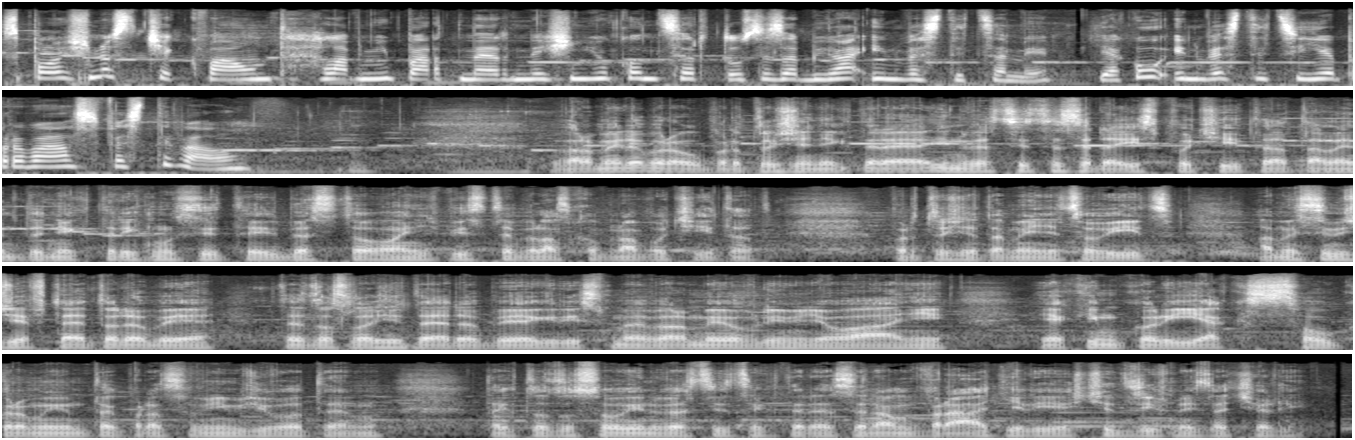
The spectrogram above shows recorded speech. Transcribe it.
Společnost Checkfound, hlavní partner dnešního koncertu, se zabývá investicemi. Jakou investicí je pro vás festival? Velmi dobrou, protože některé investice se dají spočítat, ale do některých musíte jít bez toho, aniž byste byla schopna počítat, protože tam je něco víc. A myslím, že v této době, v této složité době, kdy jsme velmi ovlivňováni jakýmkoliv, jak soukromým, tak pracovním životem, tak toto jsou investice, které se nám vrátily ještě dřív, než začaly.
